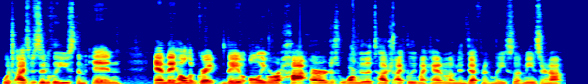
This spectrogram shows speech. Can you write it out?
which I specifically used them in, and they held up great. They only were hot or just warm to the touch. I could leave my hand on them indefinitely, so that means they're not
